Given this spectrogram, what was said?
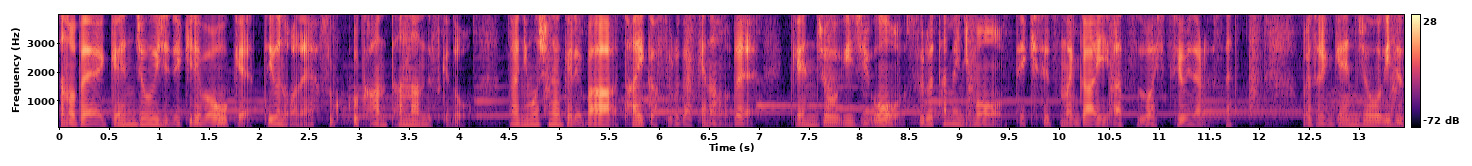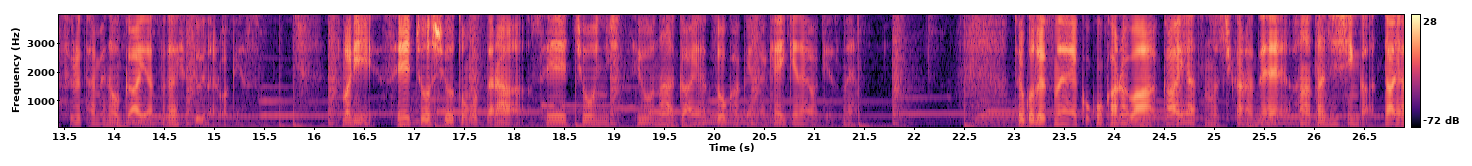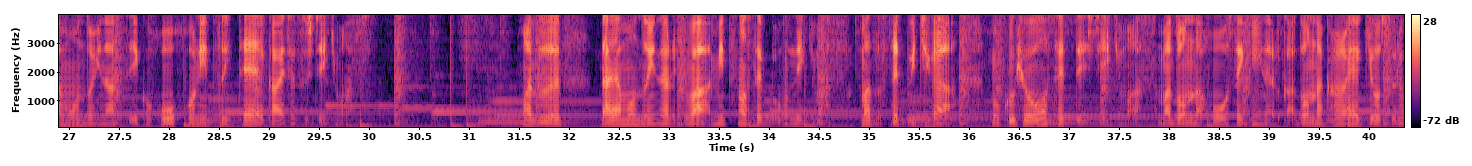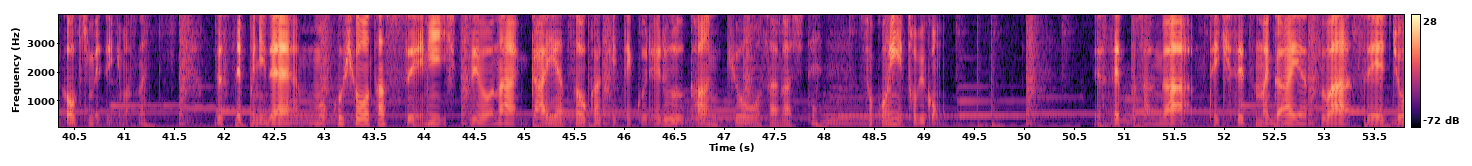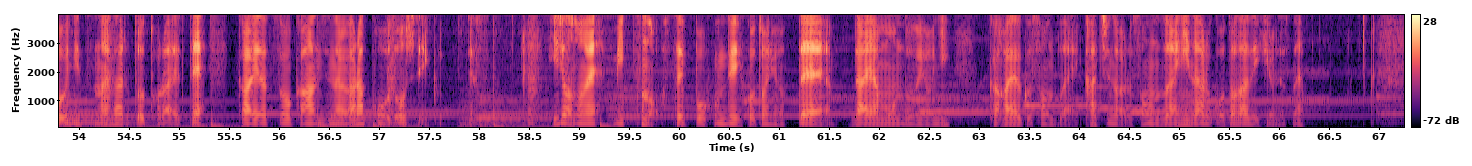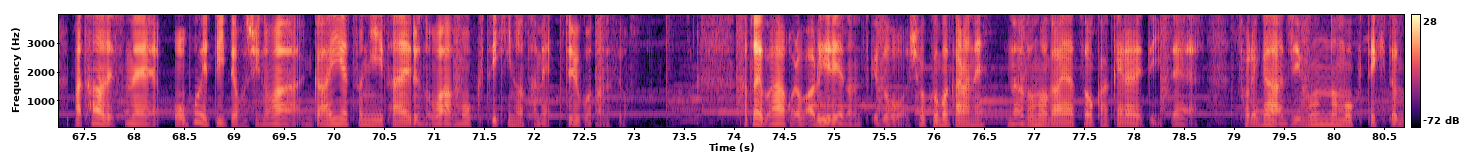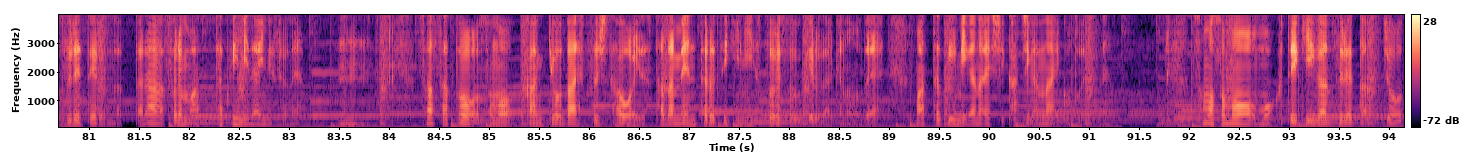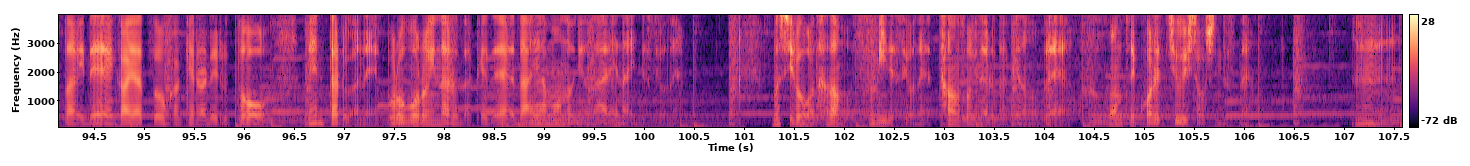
なので、現状維持できれば OK っていうのはね、すごく簡単なんですけど、何もしなければ退化するだけなので、現状維持をするためにも適切な外圧は必要になるんですね。要するに現状を維持するための外圧が必要になるわけです。つまり成長しようと思ったら成長に必要な外圧をかけなきゃいけないわけですね。ということですね、ここからは外圧の力であなた自身がダイヤモンドになっていく方法について解説していきます。まず、ダイヤモンドになるには3つのステップを踏んでいきます。まずステップ1が目標を設定していきます。まあ、どんな宝石になるか、どんな輝きをするかを決めていきますね。で、ステップ2で目標達成に必要な外圧をかけてくれる環境を探してそこに飛び込む。でステップ3が適切な外圧は成長につながると捉えて外圧を感じながら行動していくです。以上のね、3つのステップを踏んでいくことによってダイヤモンドのように輝く存在、価値のある存在になることができるんですね。まあ、ただですね、覚えていてほしいのは外圧に耐えるのは目的のためということなんですよ。例えば、これ悪い例なんですけど、職場からね、謎の外圧をかけられていて、それが自分の目的とずれてるんだったら、それ全く意味ないんですよね。うん。さっさとその環境を脱出した方がいいです。ただメンタル的にストレスを受けるだけなので、全く意味がないし価値がないことですね。そもそも目的がずれた状態で外圧をかけられると、メンタルがね、ボロボロになるだけでダイヤモンドにはなれないんですよね。むしろただの炭ですよね。炭素になるだけなので、本当にこれ注意してほしいんですね。うん。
